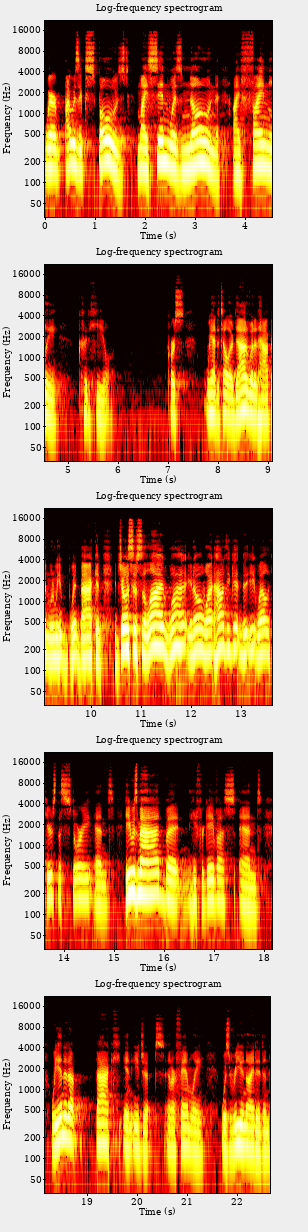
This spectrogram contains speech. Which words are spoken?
where I was exposed, my sin was known, I finally could heal. Of course, we had to tell our dad what had happened when we went back and Joseph's alive. What? You know, why, how did he get into eat? Well, here's the story. And he was mad, but he forgave us. And we ended up back in Egypt, and our family was reunited and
